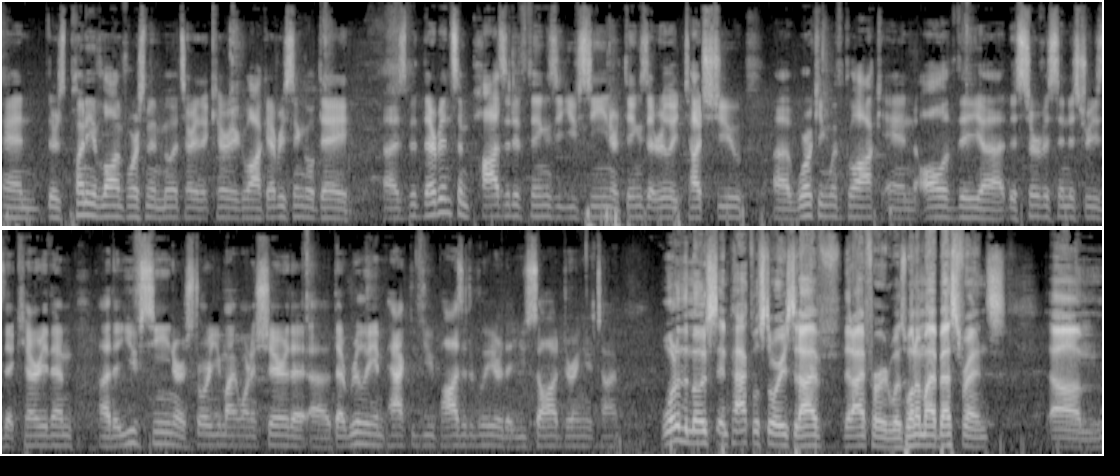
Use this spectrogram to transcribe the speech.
and there's plenty of law enforcement and military that carry a Glock every single day. Uh, has there been some positive things that you've seen or things that really touched you uh, working with Glock and all of the uh, the service industries that carry them uh, that you've seen or a story you might want to share that uh, that really impacted you positively or that you saw during your time? One of the most impactful stories that I've that I've heard was one of my best friends. Um,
